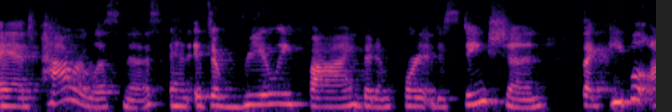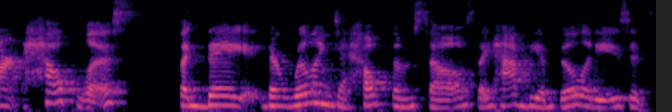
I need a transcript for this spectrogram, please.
and powerlessness. And it's a really fine but important distinction. It's like people aren't helpless. It's like they they're willing to help themselves. They have the abilities. It's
